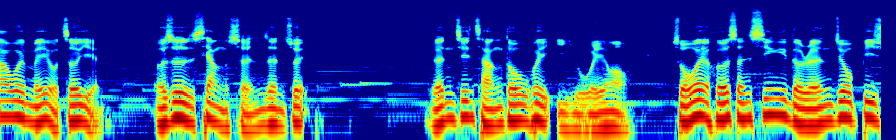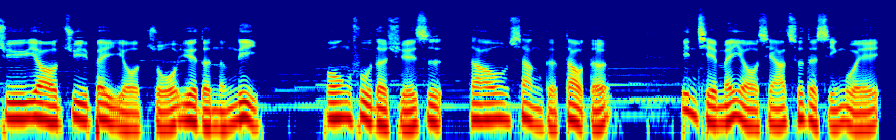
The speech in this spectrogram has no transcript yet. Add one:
大卫没有遮掩，而是向神认罪。人经常都会以为哦，所谓合神心意的人，就必须要具备有卓越的能力、丰富的学识、高尚的道德，并且没有瑕疵的行为。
